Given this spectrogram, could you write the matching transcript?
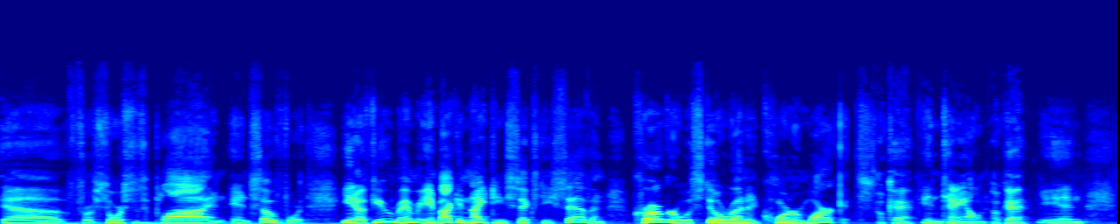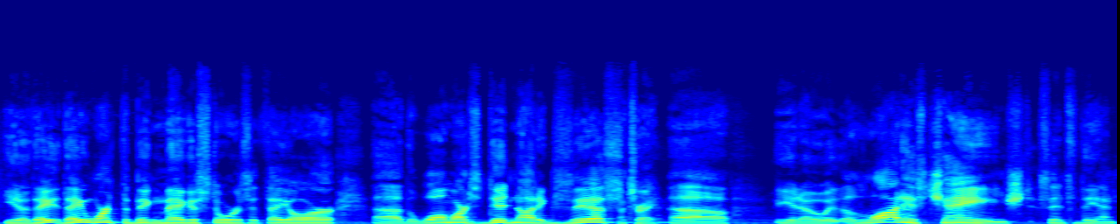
Uh, for source of supply and, and so forth. You know, if you remember, back in 1967, Kroger was still running corner markets Okay. in town. Okay. And you know they, they weren't the big mega stores that they are. Uh, the WalMarts did not exist. That's right. Uh, you know a lot has changed since then.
